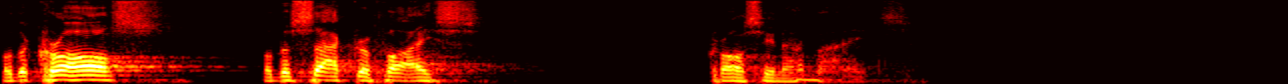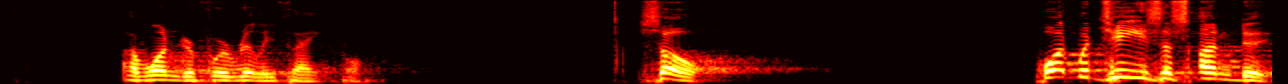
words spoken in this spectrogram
or the cross or the sacrifice crossing our minds. I wonder if we're really thankful. So, what would Jesus undo?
